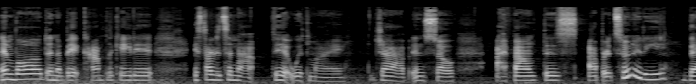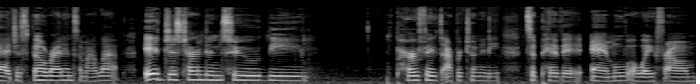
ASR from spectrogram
involved and a bit complicated. It started to not fit with my job, and so I found this opportunity that just fell right into my lap. It just turned into the perfect opportunity to pivot and move away from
